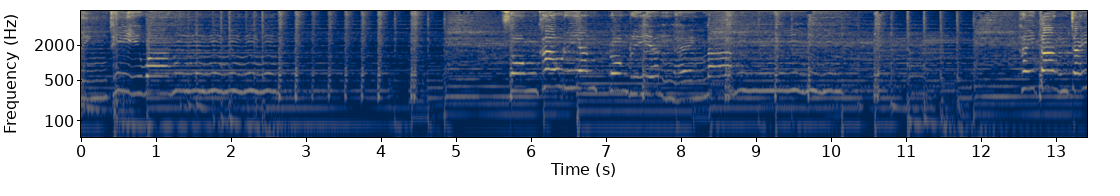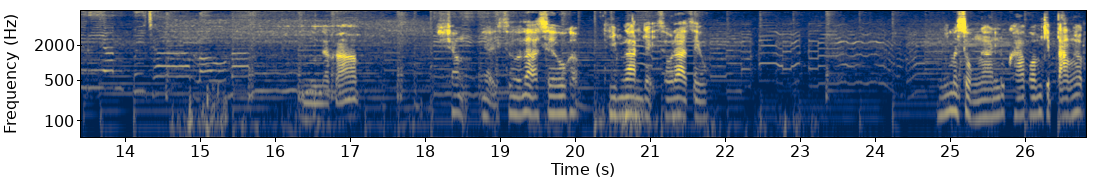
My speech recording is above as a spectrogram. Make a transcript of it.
สิ่งที่หวัง ส่งเข้าเรียนโรงเรียนแห่งนั้น ให้ตั้งใจเรียนวิชาเหล่านั้น นี่นะครับ ช่างใหญ่โซลาร์เซลล์ครับ ทีมงานใหญ่โซลาร์เซลล์วันนี้มาส่งงานลูกค้าพร้อมเก็บตังค์ครับ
